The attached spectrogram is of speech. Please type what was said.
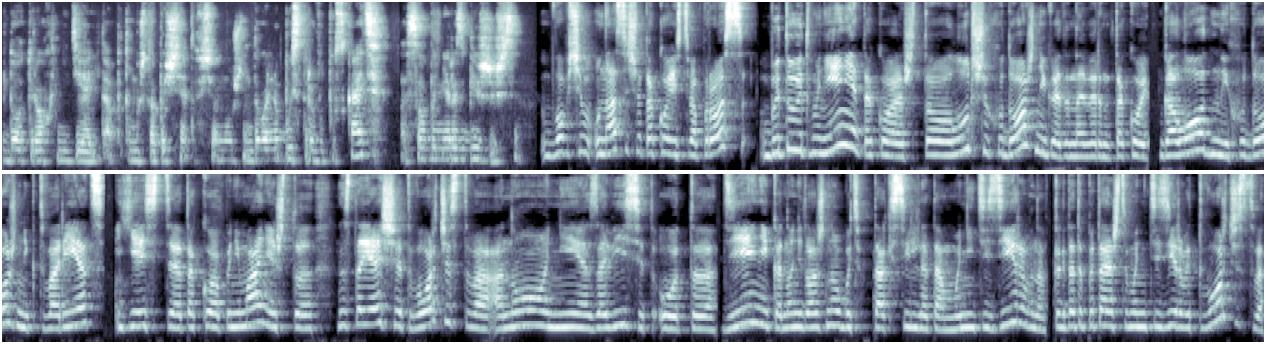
до трех недель, да, потому что обычно это все нужно довольно быстро выпускать, особо не разбежишься. В общем, у нас еще такой есть вопрос. Бытует мнение такое, что лучший художник — это, наверное, такой голодный художник, творец. Есть э, такое понимание, что настоящее творчество, оно не зависит от э, денег, оно не должно быть так сильно там монетизировано. Когда ты пытаешься монетизировать творчество,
